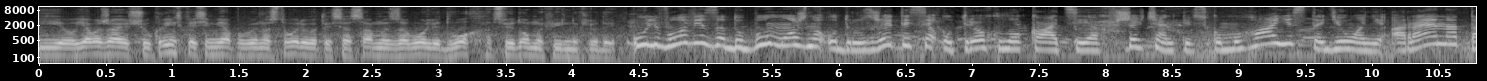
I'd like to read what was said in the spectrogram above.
і я вважаю, що українська сім'я повинна створюватися саме за волі двох свідомих вільних людей. У Львові за добу можна одружитися у трьох локаціях: в Шевченківському гаї, стадіоні Арена та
